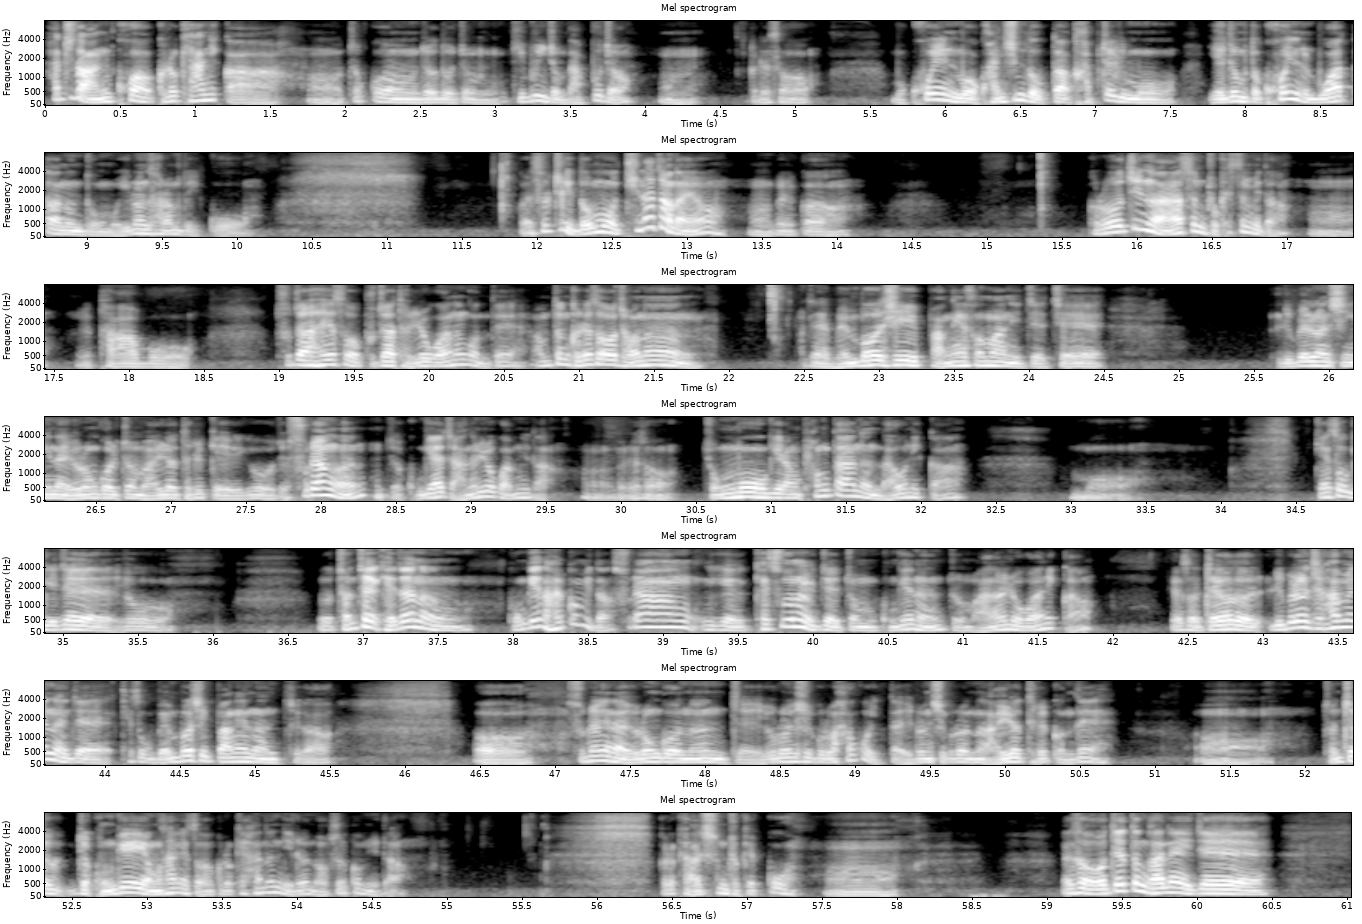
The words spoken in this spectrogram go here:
하지도 않고 그렇게 하니까 어, 조금 저도 좀 기분이 좀 나쁘죠. 음. 그래서 뭐 코인 뭐 관심도 없다 갑자기 뭐 예전부터 코인을 모았다는 둥 뭐 이런 사람도 있고 솔직히 너무 티나잖아요. 어, 그러니까 그러지는 않았으면 좋겠습니다. 어, 다뭐 투자해서 부자 되려고 하는 건데 아무튼 그래서 저는 이제 멤버십 방에서만 이제 제 리밸런싱이나 이런 걸 좀 알려드릴게요. 이제 수량은 이제 공개하지 않으려고 합니다. 어, 그래서 종목이랑 평단은 나오니까 뭐 계속 이제 요, 요 전체 계좌는 공개는 할 겁니다. 수량 이게 개수는 이제 좀 공개는 좀 안 하려고 하니까 그래서 제가 리밸런싱 하면은 이제 계속 멤버십 방에는 제가 어 수량이나 이런 거는 이제 이런 식으로 하고 있다 이런 식으로는 알려드릴 건데 어 전체 이제 공개 영상에서 그렇게 하는 일은 없을 겁니다. 그렇게 아시면 좋겠고, 어, 그래서 어쨌든 간에 이제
